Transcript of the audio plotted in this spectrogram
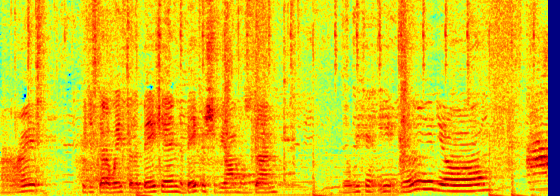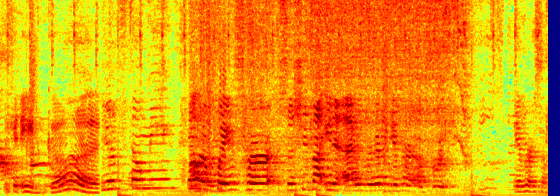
All right. We just got to wait for the bacon. The bacon should be almost done. Then we can eat good, y'all. We can eat good. You feel me? We're going to place her, since she's not eating eggs, we're to give her a fruit. Give her some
